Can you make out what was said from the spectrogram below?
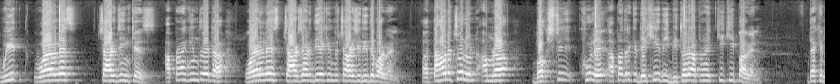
উইথ ওয়্যারলেস চার্জিং কেস আপনারা কিন্তু এটা ওয়্যারলেস চার্জার দিয়ে কিন্তু চার্জে দিতে পারবেন। তাহলে চলুন আমরা বক্সটি খুলে আপনাদেরকে দেখিয়ে দিই, ভিতরে আপনারা কি কি পাবেন। দেখেন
